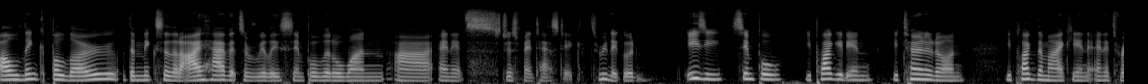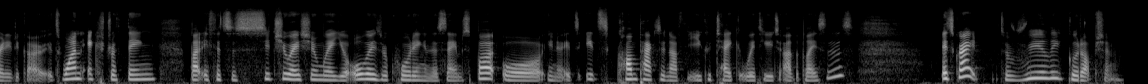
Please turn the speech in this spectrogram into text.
I'll link below the mixer that I have. It's a really simple little one uh, and it's just fantastic. It's really good. Easy, simple. You plug it in, you turn it on, You plug the mic in and it's ready to go. It's one extra thing, but if it's a situation where you're always recording in the same spot or, you know, it's it's compact enough that you could take it with you to other places, it's great. It's a really good option.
